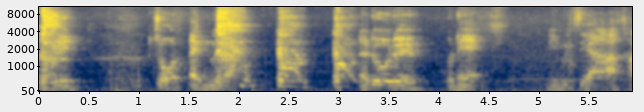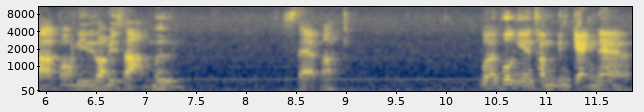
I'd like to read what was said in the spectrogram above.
ดูดิ โจทย์เต็มเลยอะ แล้วดูดิคนนี้ นี่มึงเสียค่ากล้องดิจิตอลไปสามหมื่นแสบปะว่าพวกนี้ทำเป็นแก๊งแน่อะ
